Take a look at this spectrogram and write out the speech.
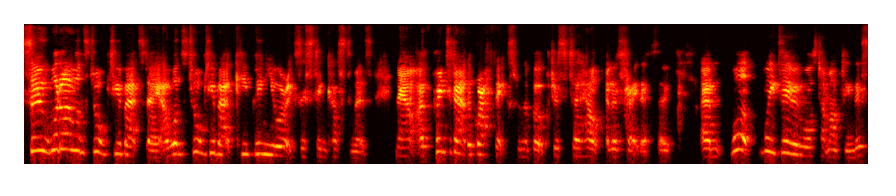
So what I want to talk to you about today, I want to talk to you about keeping your existing customers. Now, I've printed out the graphics from the book just to help illustrate this. So um, what we do in Watertight Marketing, this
